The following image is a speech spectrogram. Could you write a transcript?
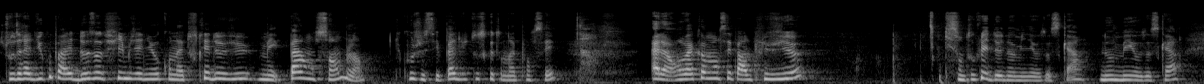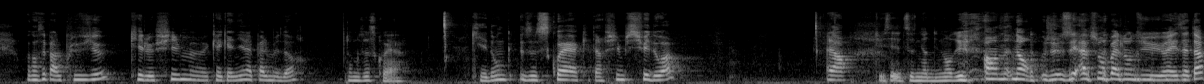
Je voudrais du coup parler de deux autres films géniaux qu'on a toutes les deux vus, mais pas ensemble. Du coup, je sais pas du tout ce que tu en as pensé. Alors, on va commencer par le plus vieux, qui sont tous les deux nominés aux Oscars, nommés aux Oscars. On va commencer par le plus vieux, qui est le film euh, qui a gagné la Palme d'Or, Donc The Square. qui est donc The Square, qui est un film suédois. Alors, Tu essaies de te souvenir du nom du. Oh, non, je sais absolument pas le nom du réalisateur.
